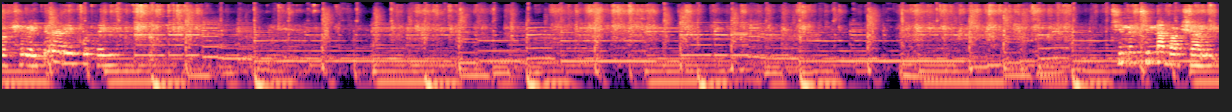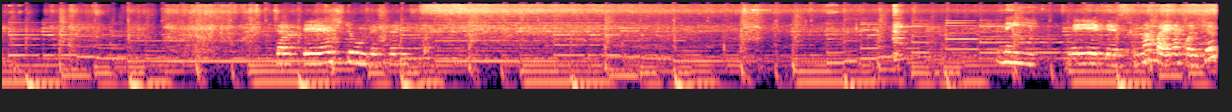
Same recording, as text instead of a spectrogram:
భక్షలు అయితే రెడీ అయిపోతాయి. చిన్న చిన్న భక్షాలు చాలా టేస్ట్గా ఉంటాయి ఫ్రెండ్స్ నెయ్యి. నెయ్యి వేసుకున్నా పైన కొంచెం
